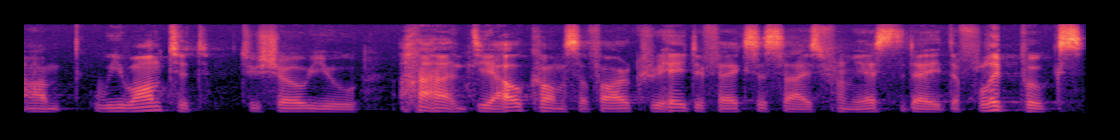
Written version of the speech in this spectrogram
um, we wanted to show you uh, the outcomes of our creative exercise from yesterday, the flip books.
